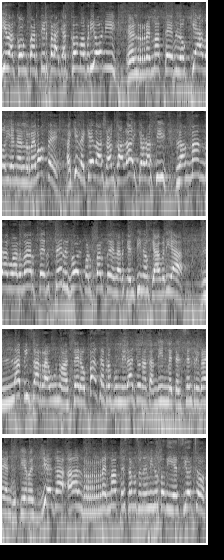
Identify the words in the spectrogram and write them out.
Iba a compartir para Giacomo Brioni. El remate bloqueado y en el rebote. ¿A quién le queda? A Shankalay, que ahora sí la manda a guardar. Tercer gol por parte del argentino que abría la pizarra 1 a 0. Pasa a profundidad. Jonathan Dean mete el centro y Brian Gutiérrez llega al remate. Estamos en el minuto 18.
